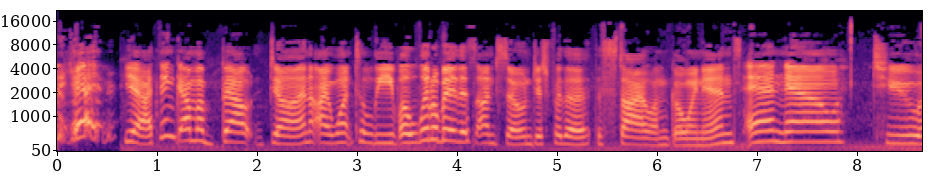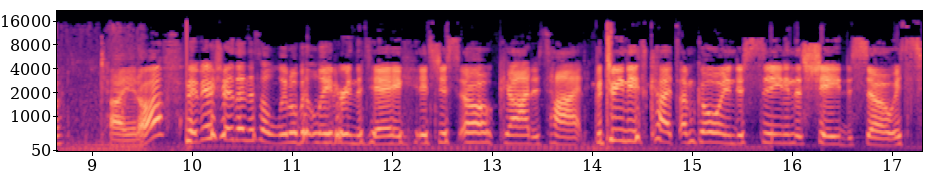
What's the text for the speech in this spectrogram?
it again! Yeah, I think I'm about done. I want to leave a little bit of this unsewn just for the, the style I'm going in. And now to tie it off. Maybe I should have done this a little bit later in the day. It's just, oh God, it's hot. Between these cuts, I'm going and just sitting in the shade to sew. It's,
